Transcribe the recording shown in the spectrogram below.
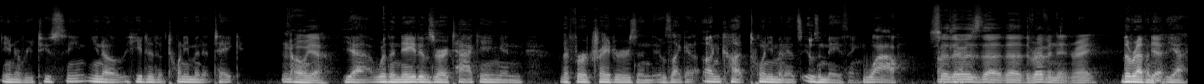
interview two scene. You know, he did a twenty minute take. Oh yeah. Yeah, where the natives are attacking and the fur traders, and it was like an uncut twenty minutes. It was amazing. Wow. So there was the, the the Revenant, right? The Revenant, yeah.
